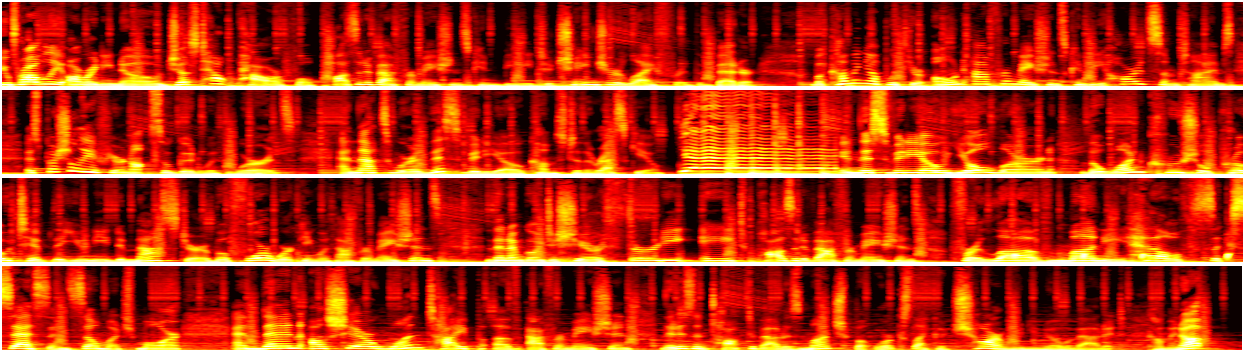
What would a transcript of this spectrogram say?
You probably already know just how powerful positive affirmations can be to change your life for the better. But coming up with your own affirmations can be hard sometimes, especially if you're not so good with words. And that's where this video comes to the rescue. Yay! In this video, you'll learn the one crucial pro tip that you need to master before working with affirmations. Then I'm going to share 38 positive affirmations for love, money, health, success, and so much more. And then I'll share one type of affirmation that isn't talked about as much but works like a charm when you know about it. Coming up.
